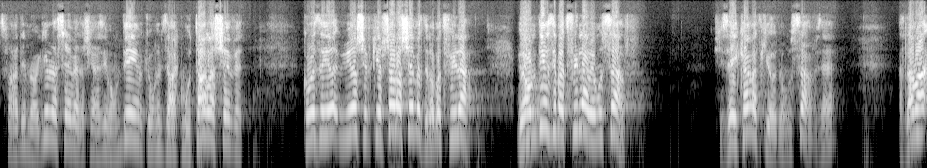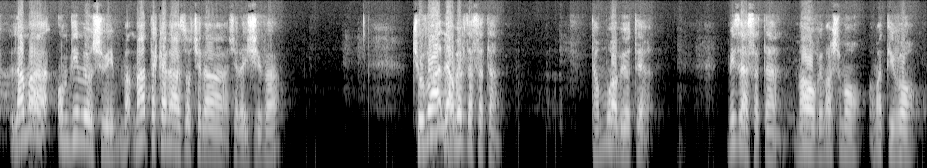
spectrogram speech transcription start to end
ספרדים נוהגים לשבת, אשכנזים עומדים, כי אומרים זה רק מותר לשבת. קוראים לזה יושב כי אפשר לשבת, זה לא בתפילה. ועומדים זה בתפילה, במוסף. שזה עיקר התקיעות, במוסף. זה... אז למה, למה עומדים ויושבים? מה, מה התקנה הזאת של, ה, של הישיבה? תשובה, לערבב את השטן. תמוה ביותר. מי זה השטן? מהו ומה שמו? מה טיבו?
